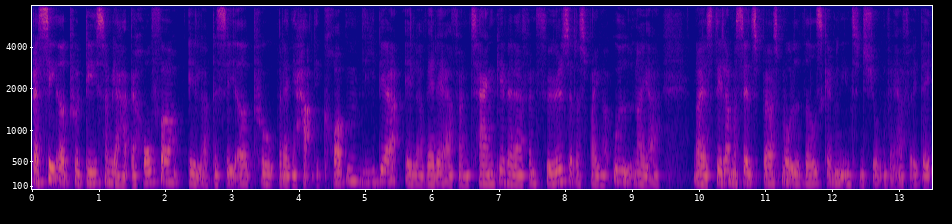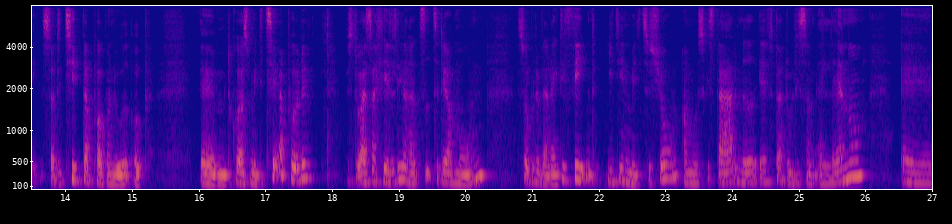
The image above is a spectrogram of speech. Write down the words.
Baseret på det, som jeg har behov for, eller baseret på, hvordan jeg har det i kroppen lige der, eller hvad det er for en tanke, hvad det er for en følelse, der springer ud, når jeg når jeg stiller mig selv spørgsmålet, hvad skal min intention være for i dag, så er det tit, der popper noget op. Øhm, du kan også meditere på det. Hvis du er så heldig at have tid til det om morgenen, så kunne det være rigtig fint i din meditation og måske starte med, efter du ligesom er landet, øh,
